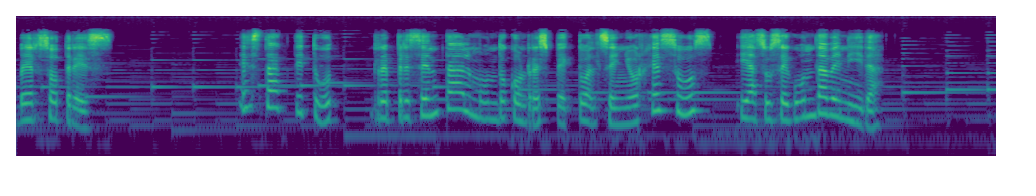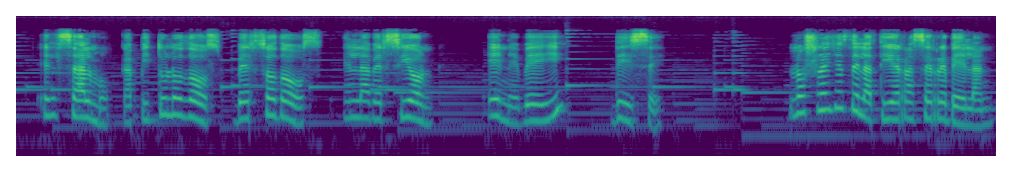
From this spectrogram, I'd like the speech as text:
verso 3. Esta actitud representa al mundo con respecto al Señor Jesús y a su segunda venida. El Salmo capítulo 2, verso 2, en la versión NBI, dice, Los reyes de la tierra se rebelan,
